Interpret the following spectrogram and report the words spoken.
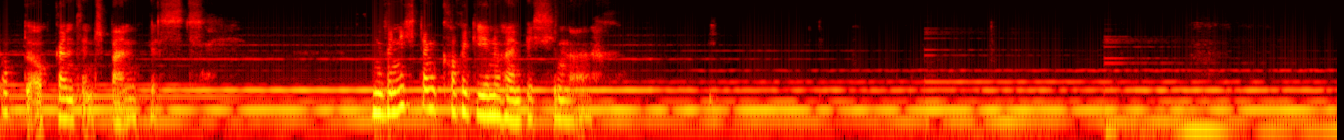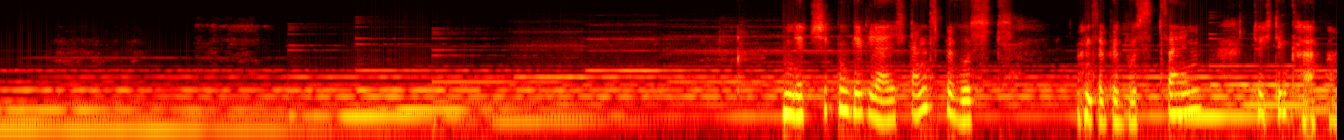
ob du auch ganz entspannt bist. Und wenn nicht, dann korrigiere noch ein bisschen nach. Und jetzt schicken wir gleich ganz bewusst unser Bewusstsein durch den Körper.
